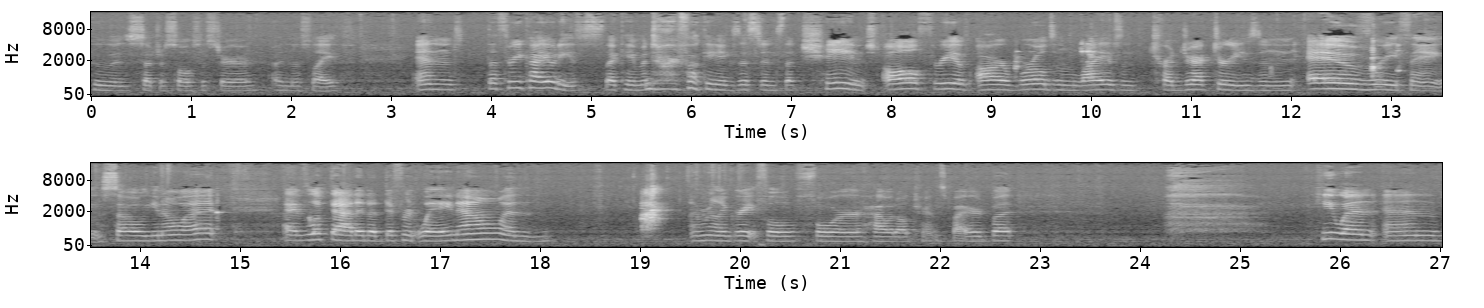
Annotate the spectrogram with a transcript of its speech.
who is such a soul sister in this life and the three coyotes that came into our fucking existence that changed all three of our worlds and lives and trajectories and everything. So, you know what? I've looked at it a different way now and I'm really grateful for how it all transpired, but he went and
